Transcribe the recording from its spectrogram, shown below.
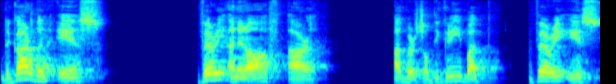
The garden is very and enough are adverbs of degree, but very is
